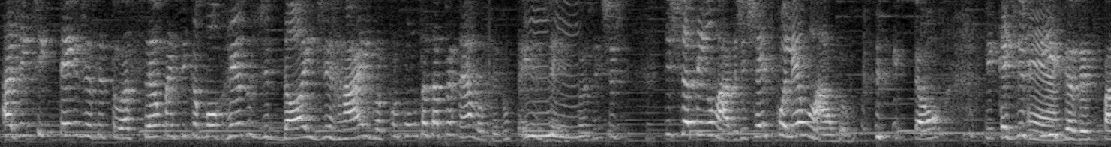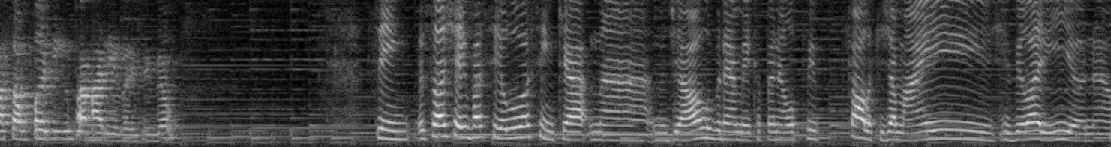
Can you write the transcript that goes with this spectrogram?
A gente entende a situação, mas fica morrendo de dó e de raiva por conta da Penélope. Não tem Uhum. jeito. A gente, a gente já tem um lado, a gente já escolheu um lado. então fica difícil às vezes passar um paninho pra Marina, entendeu? Sim, eu só achei vacilo, assim, que a- na, no diálogo, né, meio que a Penélope fala que jamais revelaria, né,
